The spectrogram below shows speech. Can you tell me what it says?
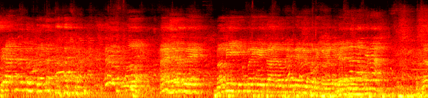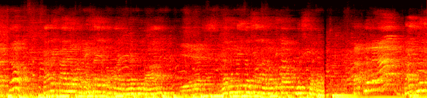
Si ate. Na tungkol na. ikaw ang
